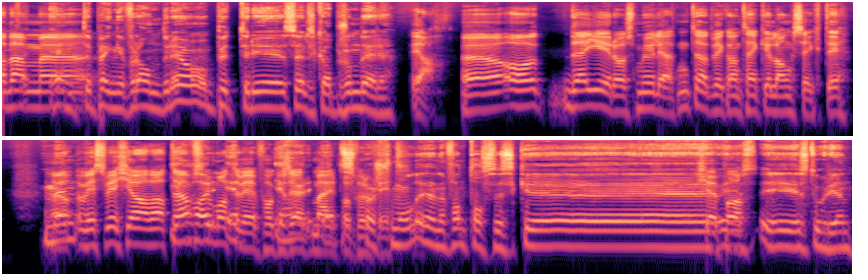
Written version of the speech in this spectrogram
og dem, eh, Henter penger fra andre og putter i selskaper som dere. Ja, eh, og det gir oss muligheten til at vi kan tenke langsiktig. Men Hvis vi ikke hadde hatt dem, så måtte et- vi fokusert jeg har et spørsmål i denne fantastiske eh, på. historien.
